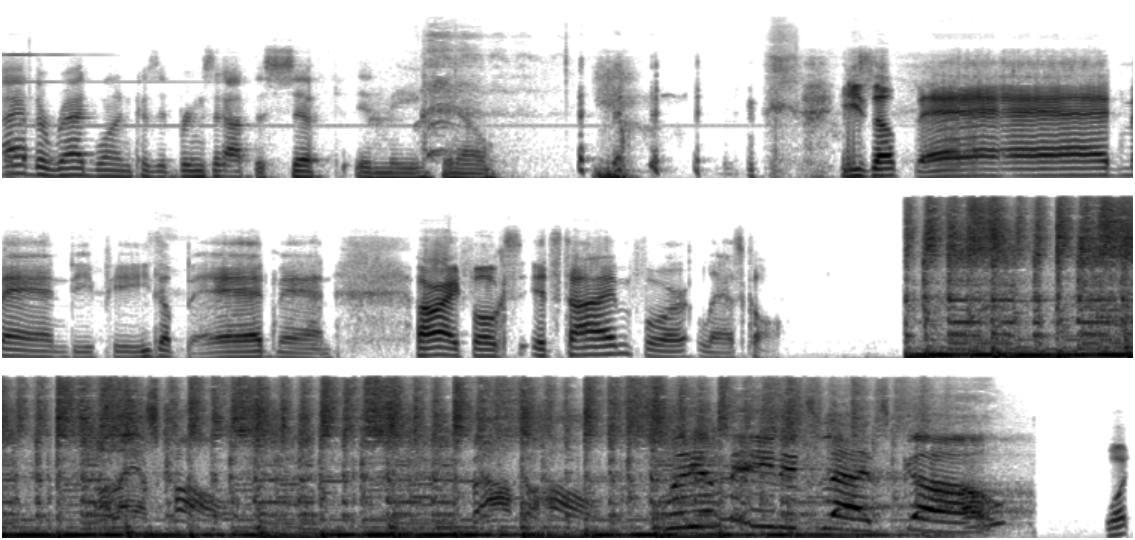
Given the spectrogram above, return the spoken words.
I have the red one because it brings out the Sith in me. You know. He's a bad man, DP. He's a bad man. All right, folks, it's time for last call. Last call for alcohol. What do you mean it's last call? What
